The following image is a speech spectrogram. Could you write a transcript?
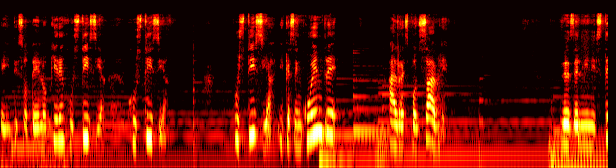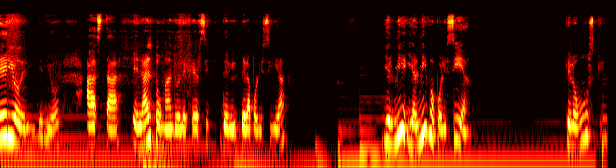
e Inti Sotelo, quieren justicia, justicia, justicia y que se encuentre al responsable. Desde el Ministerio del Interior hasta el alto mando del ejército, de la policía y, el, y al mismo policía que lo busquen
